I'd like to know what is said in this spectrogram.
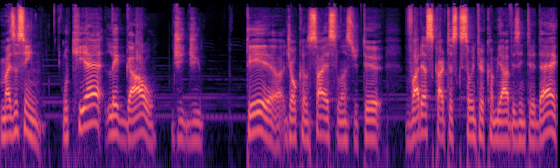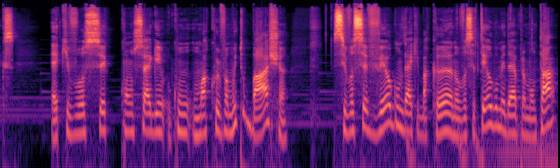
mas assim, o que é legal de, de ter, de alcançar esse lance de ter várias cartas que são intercambiáveis entre decks, é que você consegue, com uma curva muito baixa, se você vê algum deck bacana, ou você tem alguma ideia para montar,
